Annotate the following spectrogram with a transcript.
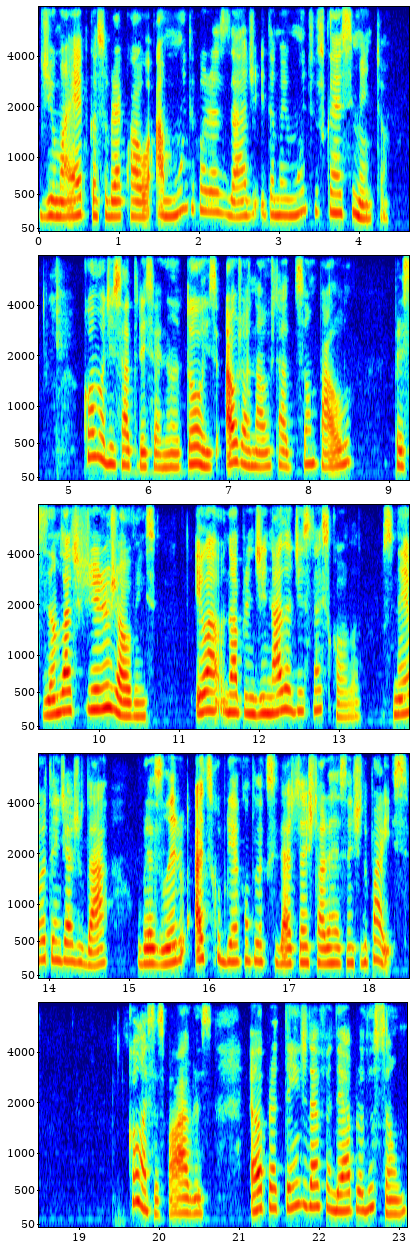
de uma época sobre a qual há muita curiosidade e também muito desconhecimento. Como disse a atriz Fernanda Torres ao jornal Estado de São Paulo, precisamos atingir os jovens. Eu não aprendi nada disso na escola. O cinema tem de ajudar o brasileiro a descobrir a complexidade da história recente do país. Com essas palavras, ela pretende defender a produção,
